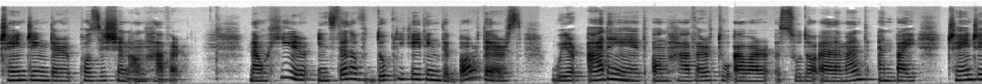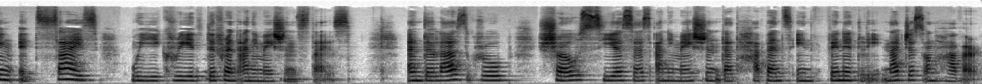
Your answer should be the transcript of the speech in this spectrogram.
changing their position on hover. Now here, instead of duplicating the borders, we're adding it on hover to our pseudo element, and by changing its size, we create different animation styles. And the last group shows CSS animation that happens infinitely, not just on hover.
